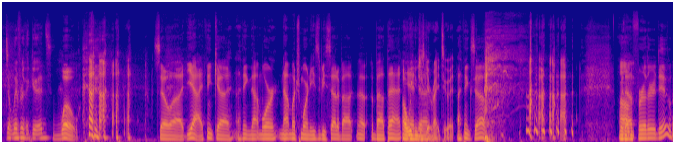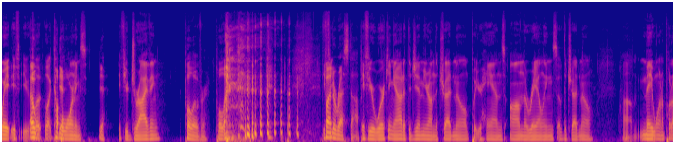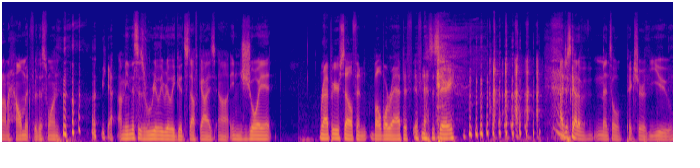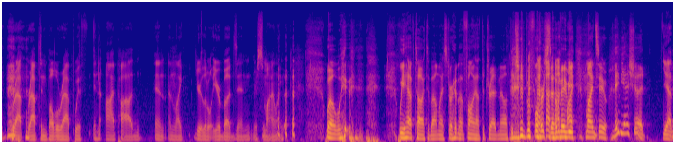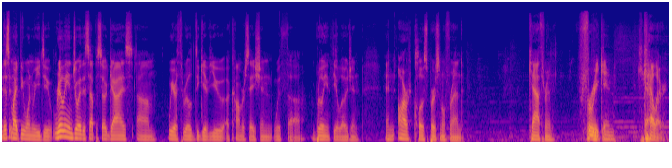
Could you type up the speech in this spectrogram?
Deliver the goods. whoa. so uh, yeah, I think uh, I think not more, not much more needs to be said about uh, about that. Oh, we And, can just uh, get right to it. I think so. Without Um, further ado, Wait, if you, Oh, a couple yeah. warnings. Yeah. If you're driving, pull over. pull. Find you- a rest stop. if you're working out at the gym, you're on the treadmill. Put your hands on the railings of the treadmill. Um, may want to put on a helmet for this one. yeah, I mean, this is really, really good stuff, guys. Uh, enjoy it. wrap it yourself in bubble wrap if if necessary. I just got a mental picture of you wrap, wrapped in bubble wrap with an iPod and, and like your little earbuds in. You're smiling. well, we we have talked about my story about falling off the treadmill at the gym before, so maybe mine, mine too. maybe I should. Yeah, this might be one where you do. Really enjoy this episode, guys. Um, we are thrilled to give you a conversation with uh, a brilliant theologian and our close personal friend, Catherine freaking Keller. All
